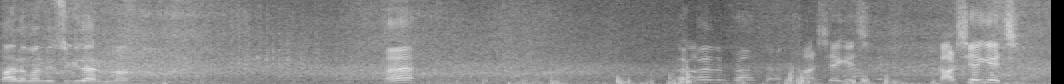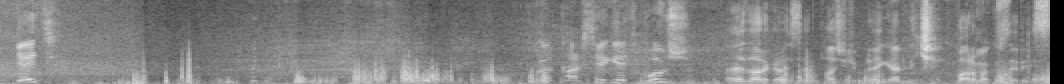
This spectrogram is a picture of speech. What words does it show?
Gariban yüzü güler mi lan? He? Efendim kanka. Karşıya geç. Karşıya geç. Geç. Burak karşıya geç. Koş. Evet arkadaşlar Taşköprü'ye geldik. Varmak üzereyiz.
